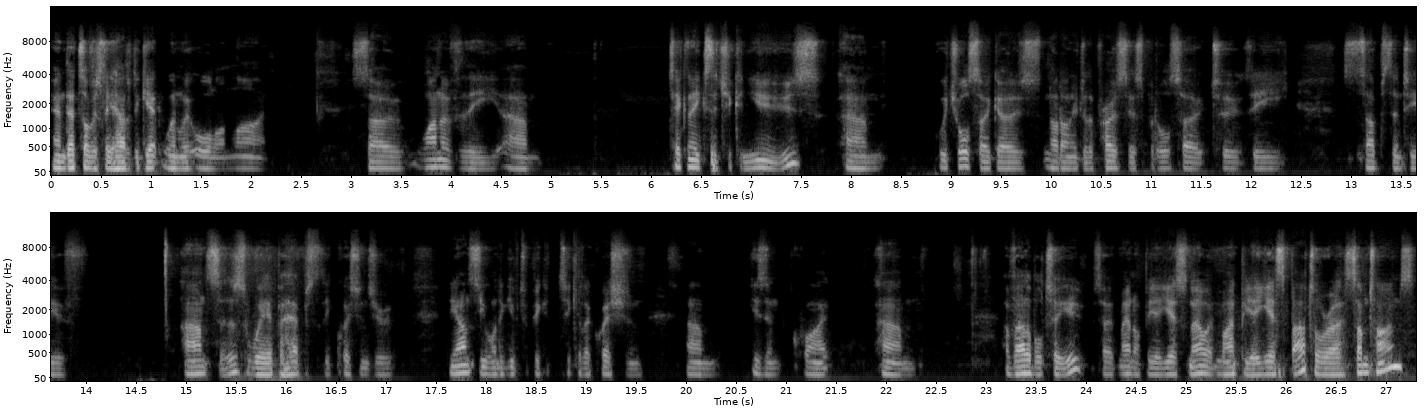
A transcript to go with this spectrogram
and that's obviously harder to get when we're all online. So one of the um, techniques that you can use, um, which also goes not only to the process but also to the substantive answers, where perhaps the questions you, the answer you want to give to a particular question um, isn't quite um, available to you. So it may not be a yes no, it might be a yes but or a sometimes.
